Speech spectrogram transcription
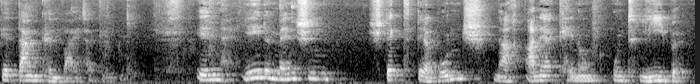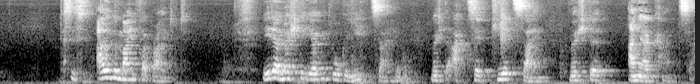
Gedanken weitergeben. In jedem Menschen steckt der Wunsch nach Anerkennung und Liebe. Das ist allgemein verbreitet. Jeder möchte irgendwo geliebt sein möchte akzeptiert sein, möchte anerkannt sein.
